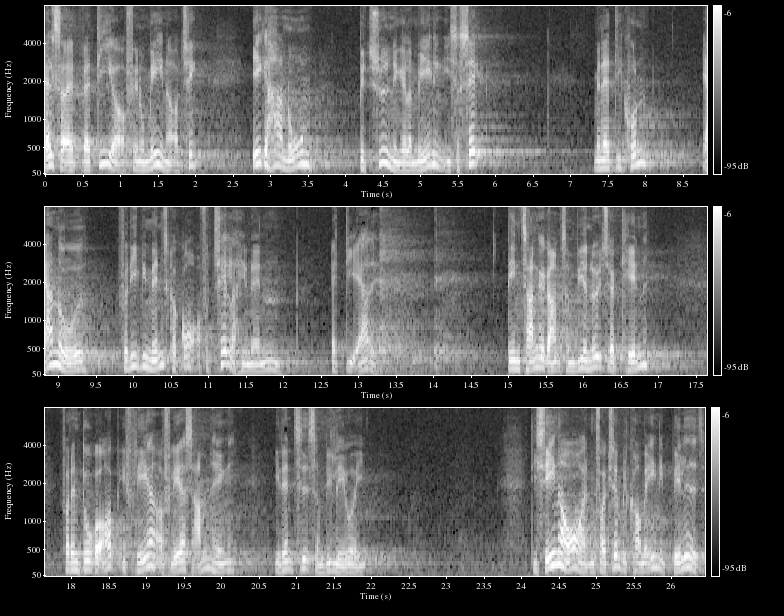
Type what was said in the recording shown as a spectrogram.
Altså at værdier og fænomener og ting ikke har nogen betydning eller mening i sig selv, men at de kun er noget, fordi vi mennesker går og fortæller hinanden, at de er det. Det er en tankegang, som vi er nødt til at kende, for den dukker op i flere og flere sammenhænge i den tid, som vi lever i. De senere år er den for eksempel kommet ind i billedet,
